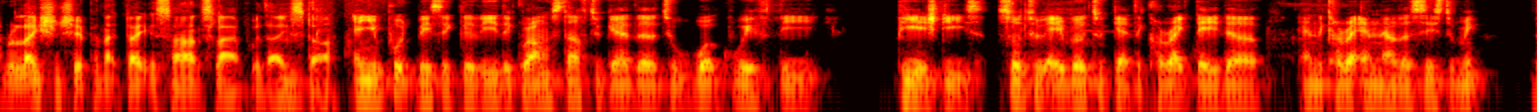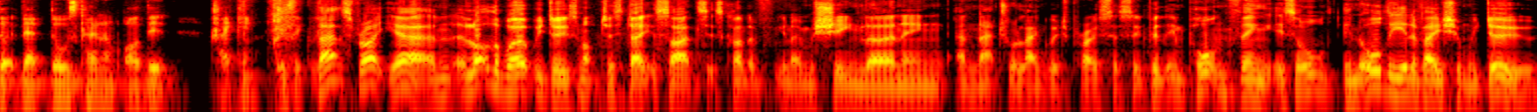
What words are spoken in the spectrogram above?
relationship and that data science lab with A Star. Mm. And you put basically the ground staff together to work with the PhDs, so to be able to get the correct data and the correct analysis to make that those kind of audit tracking, basically. That's right, yeah. And a lot of the work we do is not just data science; it's kind of you know machine learning and natural language processing. But the important thing is all in all the innovation we do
